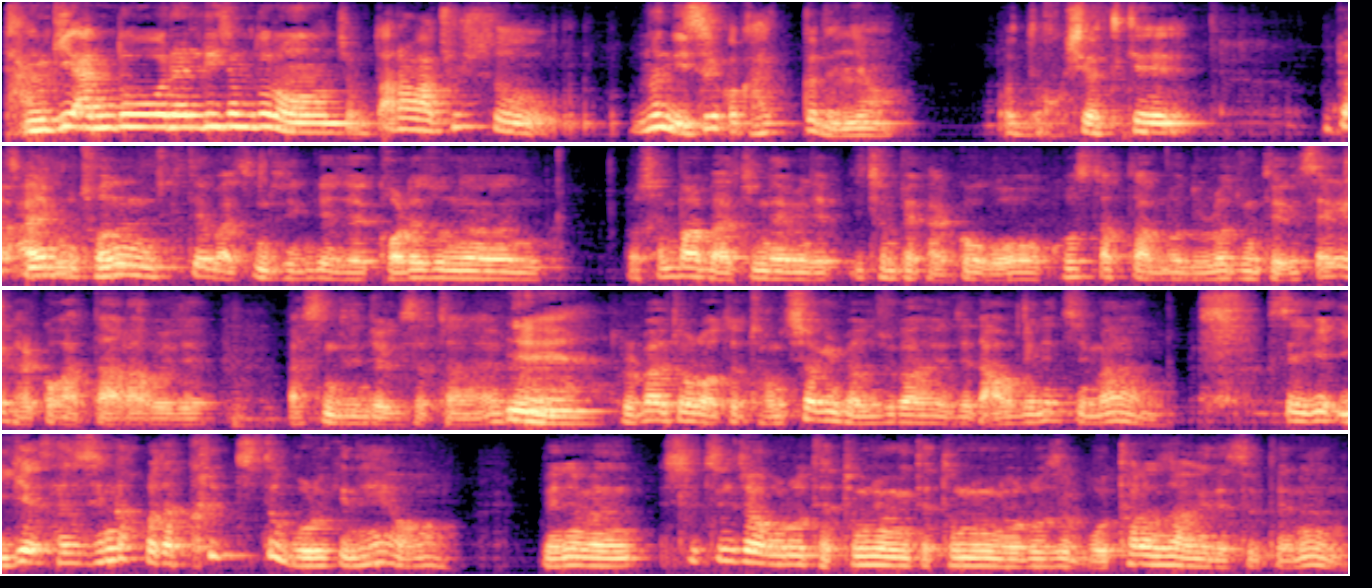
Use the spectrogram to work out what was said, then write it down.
단기 안도 랠리 정도는 좀 따라와 줄수 거는 있을 것 같거든요. 어, 혹시 어떻게 그러니까 아니 뭐 저는 그때 말씀드린 게 이제 거래소는 뭐 선발 말쯤되면 이제 2,100 갈 거고 코스닥도 한번 눌러주면 되게 세게 갈 것 같다라고 이제 말씀드린 적이 있었잖아요. 예. 돌발적으로 어떤 정치적인 변수가 이제 나오긴 했지만, 글쎄 이게, 이게 사실 생각보다 클지도 모르긴 해요. 왜냐면 실질적으로 대통령이 대통령 노릇을 못하는 상황이 됐을 때는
